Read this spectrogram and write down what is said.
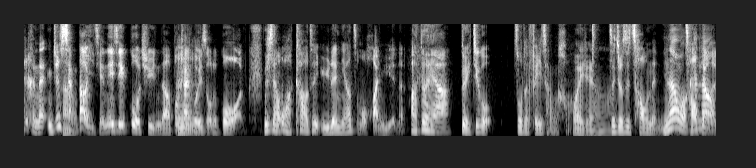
就很难，你就想到以前那些过去，你知道不堪回首的过往，你就想哇靠，这鱼人你要怎么还原呢？啊，对呀，对，结果做的非常好。我也觉得，这就是超能力。那我看到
